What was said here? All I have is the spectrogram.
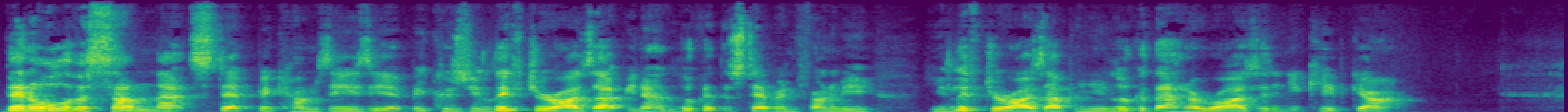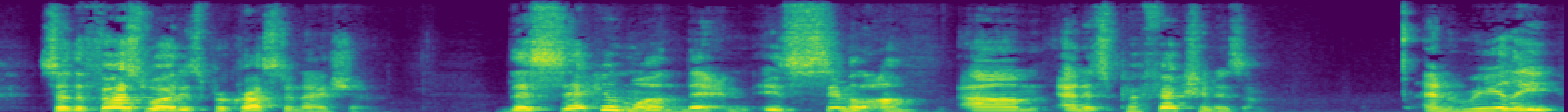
then all of a sudden that step becomes easier because you lift your eyes up, you don't look at the step in front of you, you lift your eyes up and you look at that horizon and you keep going. So the first word is procrastination. The second one then is similar, um, and it's perfectionism. And really,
